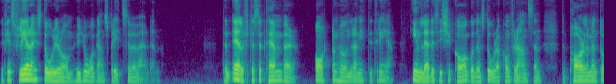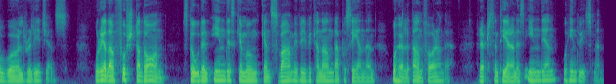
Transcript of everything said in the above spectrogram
Det finns flera historier om hur yogan sprids över världen. Den 11 september 1893 inleddes i Chicago den stora konferensen The Parliament of World Religions. Och redan första dagen stod den indiske munken Swami Vivekananda på scenen och höll ett anförande representerandes Indien och hinduismen.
